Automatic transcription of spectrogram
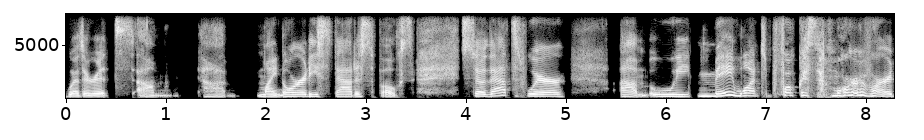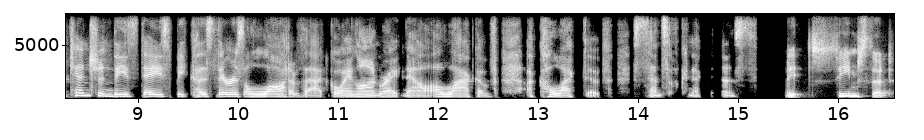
whether it's um, uh, minority status folks. So that's where um, we may want to focus more of our attention these days because there is a lot of that going on right now, a lack of a collective sense of connectedness. It seems that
